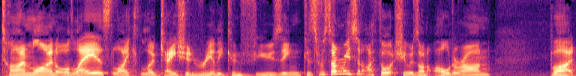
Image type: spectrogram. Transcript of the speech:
timeline or Leia's like location really confusing? Because for some reason I thought she was on Alderaan, but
